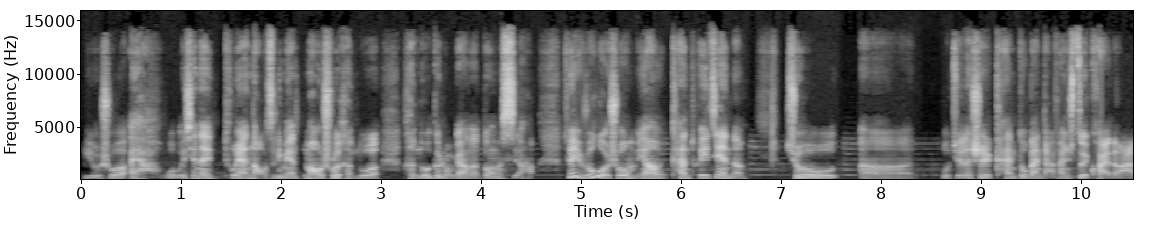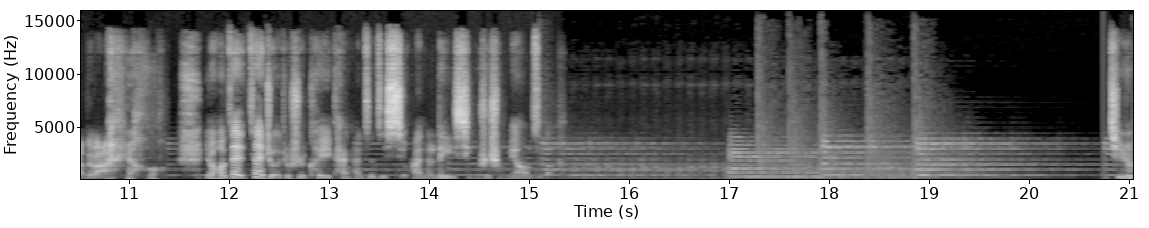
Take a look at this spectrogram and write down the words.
比如说，哎呀，我我现在突然脑子里面冒出了很多很多各种各样的东西哈。所以如果说我们要看推荐呢，就呃。我觉得是看豆瓣打分是最快的啦，对吧？然后，然后再再者就是可以看看自己喜欢的类型是什么样子的。其实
